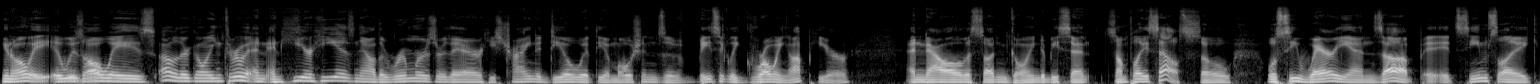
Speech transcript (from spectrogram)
You know, it, it was always, oh, they're going through it. And, and here he is now. The rumors are there. He's trying to deal with the emotions of basically growing up here and now all of a sudden going to be sent someplace else. So we'll see where he ends up. It, it seems like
